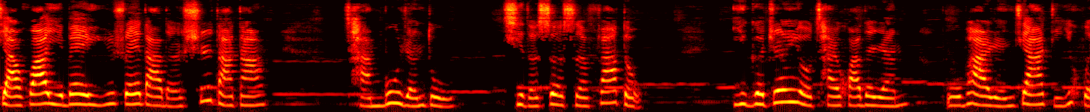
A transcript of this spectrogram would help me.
假花已被雨水打得湿哒哒，惨不忍睹，气得瑟瑟发抖。一个真有才华的人。不怕人家诋毁，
